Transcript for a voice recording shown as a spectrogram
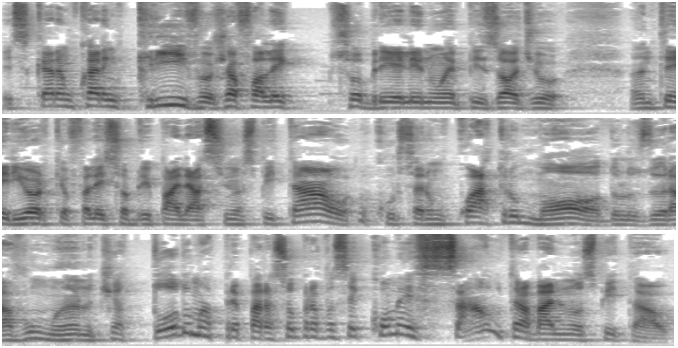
Esse cara é um cara incrível, eu já falei sobre ele num episódio anterior que eu falei sobre palhaço em hospital. O curso eram quatro módulos, durava um ano, tinha toda uma preparação para você começar o trabalho no hospital.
